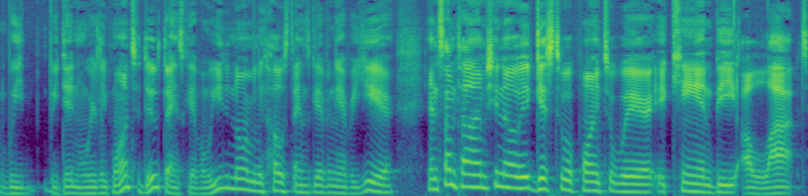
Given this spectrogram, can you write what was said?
we we didn't really want to do Thanksgiving. We normally host Thanksgiving every year, and sometimes you know it gets to a point to where it can be a lot.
